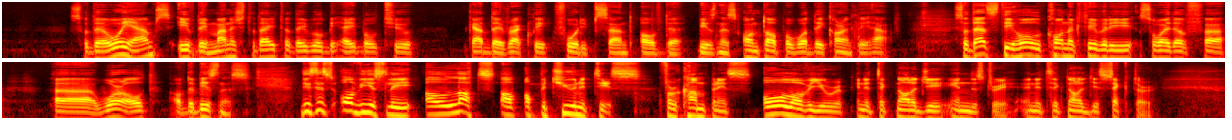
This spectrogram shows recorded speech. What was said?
So the OEMs, if they manage the data, they will be able to get directly 40% of the business on top of what they currently have. So that's the whole connectivity sort of uh, uh, world of the business. This is obviously a lot of opportunities for companies all over Europe in the technology industry, in the technology sector.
